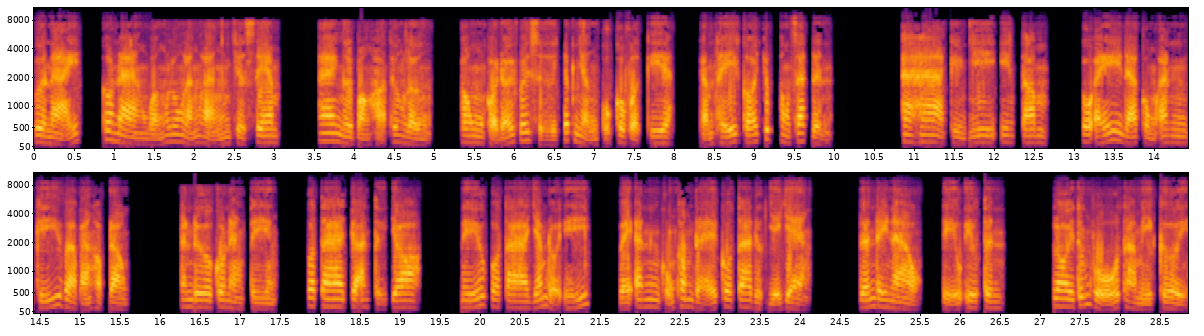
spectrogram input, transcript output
Vừa nãy, cô nàng vẫn luôn lặng lặng chờ xem hai người bọn họ thương lượng, không khỏi đối với sự chấp nhận của cô vợ kia, cảm thấy có chút không xác định. Ha ha, Kiều Nhi yên tâm, Cô ấy đã cùng anh ký vào bản hợp đồng. Anh đưa cô nàng tiền, cô ta cho anh tự do. Nếu cô ta dám đổi ý, vậy anh cũng không để cô ta được dễ dàng. Đến đây nào, tiểu yêu tinh. Lôi tuấn vũ tà mị cười,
